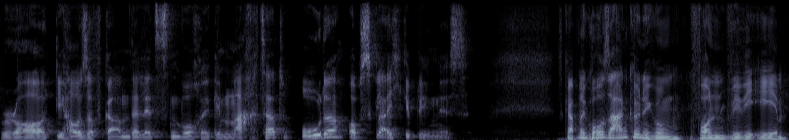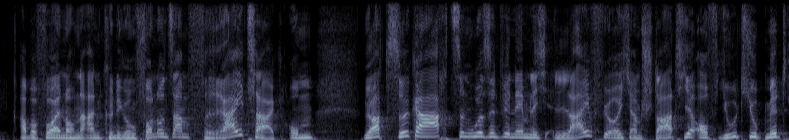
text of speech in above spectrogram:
Raw die Hausaufgaben der letzten Woche gemacht hat oder ob es gleich geblieben ist. Es gab eine große Ankündigung von WWE, aber vorher noch eine Ankündigung von uns am Freitag um ja, circa 18 Uhr sind wir nämlich live für euch am Start hier auf YouTube mit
